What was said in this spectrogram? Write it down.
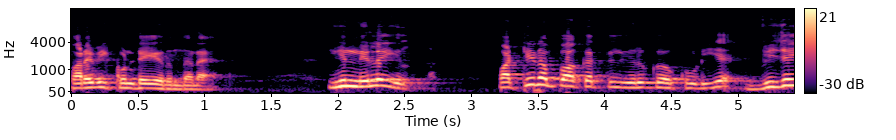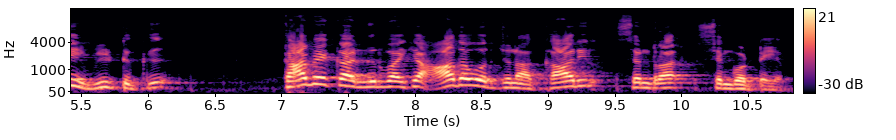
பரவிக்கொண்டே இருந்தன. இந்நிலையில் பட்டினப்பாக்கத்தில் இருக்கக்கூடிய விஜய் வீட்டுக்கு தாவேகா நிர்வாகி ஆதவ அர்ஜுனா காரில் சென்றார் செங்கோட்டையன்.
